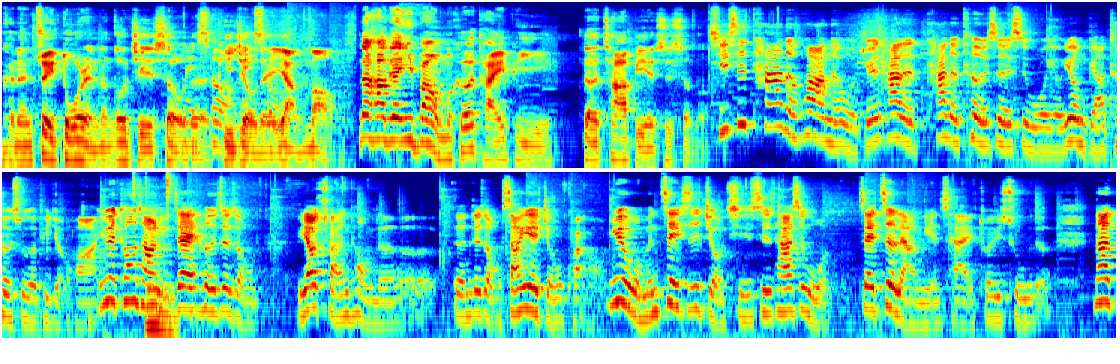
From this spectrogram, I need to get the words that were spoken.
可能最多人能够接受的啤酒的样貌。那它跟一般我们喝台啤的差别是什么？其实它的话呢，我觉得它的它的特色是我有用比较特殊的啤酒花，因为通常你在喝这种比较传统的的这种商业酒款哦，因为我们这支酒其实它是我在这两年才推出的。那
